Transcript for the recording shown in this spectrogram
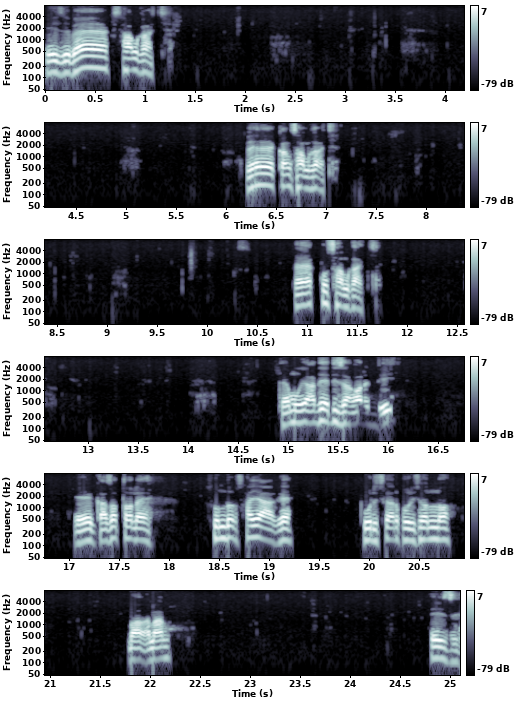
এই যে ব্যাগ শাল গাছ। ব্যাগ কান শাল গাছ? কোন শাল গাছ? তে মুই আদি আদি যাওয়ার দি এ গাছের তলে সুন্দর ছায়া আগে, পরিষ্কার, পরিচ্ছন্ন বাগানান এই যে।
